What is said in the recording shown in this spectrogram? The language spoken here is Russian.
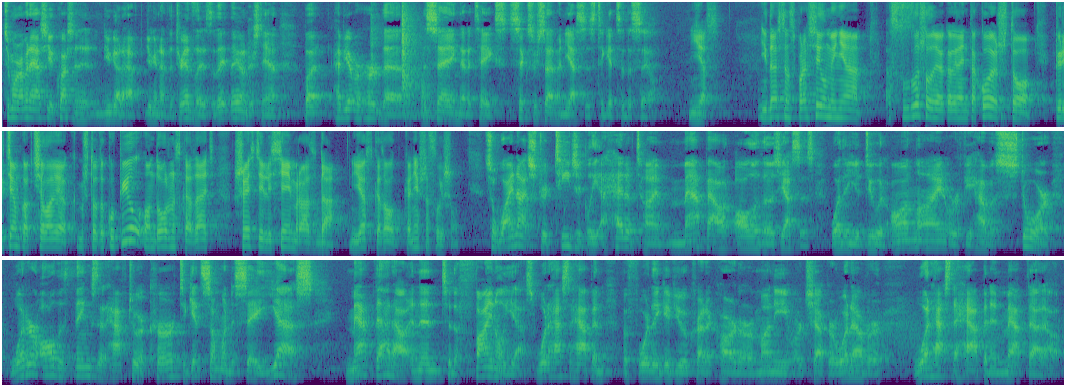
Tamar, I'm going to ask you a question, and you gotta have you're going to have to translate it so they, they understand. But have you ever heard the, the saying that it takes six or seven yeses to get to the sale? Yes. И Дастин спросил меня, слышал ли я когда-нибудь такое, что перед тем, как человек что-то купил, он должен сказать 6 или 7 раз «да». Я сказал, конечно, слышал. So why not strategically ahead of time map out all of those yeses? Whether you do it online or if you have a store, what are all the things that have to occur to get someone to say yes? Map that out and then to the final yes. What has to happen before they give you a credit card or a money or check or whatever? What has to happen and map that out.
